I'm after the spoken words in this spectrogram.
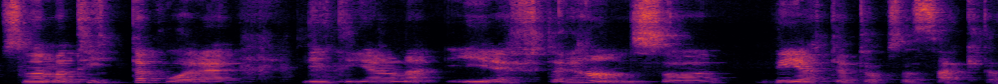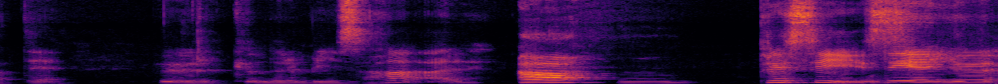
Så när man tittar på det lite grann i efterhand så vet jag att du också har sagt att det, hur kunde det bli så här? Ja, Mm. Och precis. det är ju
